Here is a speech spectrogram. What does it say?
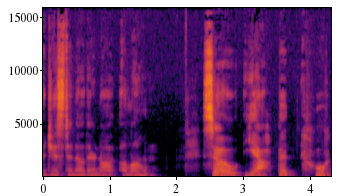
uh, just to know they're not alone. So, yeah, but whew,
